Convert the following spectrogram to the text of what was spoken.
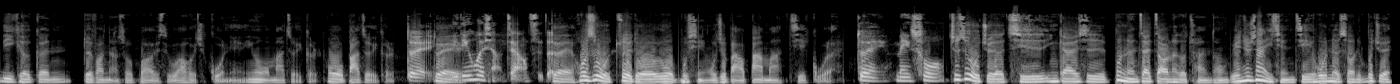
立刻跟对方讲说不好意思，我要回去过年，因为我妈只有一个人，或我爸只有一个人。对对，一定会想这样子的。对，或是我最多如果不行，我就把我爸妈接过来。对，没错。就是我觉得其实应该是不能再照那个传统，因为就像以前结婚的时候，你不觉得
